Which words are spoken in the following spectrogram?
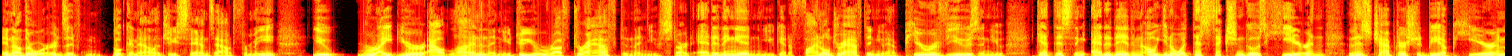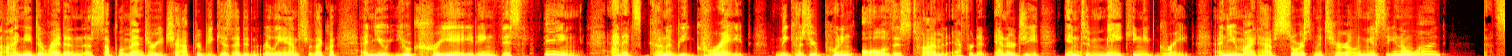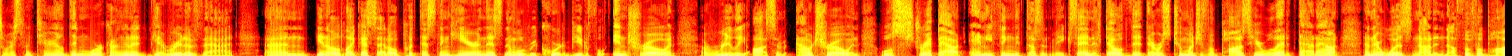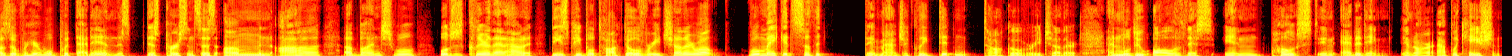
In other words, if book analogy stands out for me, you write your outline and then you do your rough draft and then you start editing it and you get a final draft and you have peer reviews and you get this thing edited and oh, you know what? This section goes here and this chapter should be up here and I need to write a, a supplementary chapter because I didn't really answer that question. And you, you're creating this thing and it's going to be great because you're putting all of this time and effort and energy into making it great. And you might have source material and you say, you know what? That source material didn't work. I'm going to get rid of that. And, you know, like I said, I'll put this thing here and this, and then we'll record a beautiful intro and a really awesome outro, and we'll strip out anything that doesn't make sense. If oh, there was too much of a pause here, we'll edit that out. And there was not enough of a pause over here, we'll put that in. This, this person says um and ah a bunch, we'll, we'll just clear that out. These people talked over each other. Well, we'll make it so that they magically didn't talk over each other. And we'll do all of this in post, in editing, in our application.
